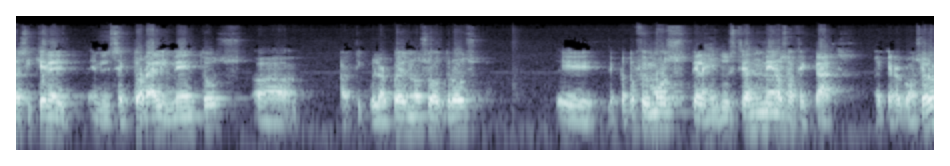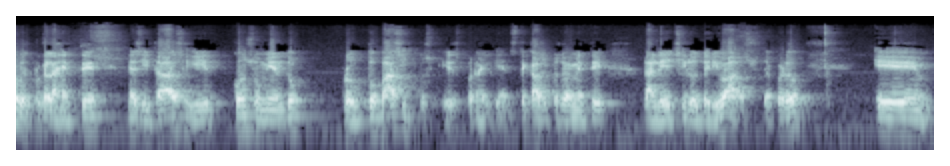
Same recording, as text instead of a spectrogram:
así que en el, en el, sector alimentos, uh, particular pues nosotros, eh, de pronto fuimos de las industrias menos afectadas. Hay que reconocerlo, pues, porque la gente necesitaba seguir consumiendo productos básicos, que es por en este caso pues obviamente la leche y los derivados, ¿de acuerdo? Eh,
